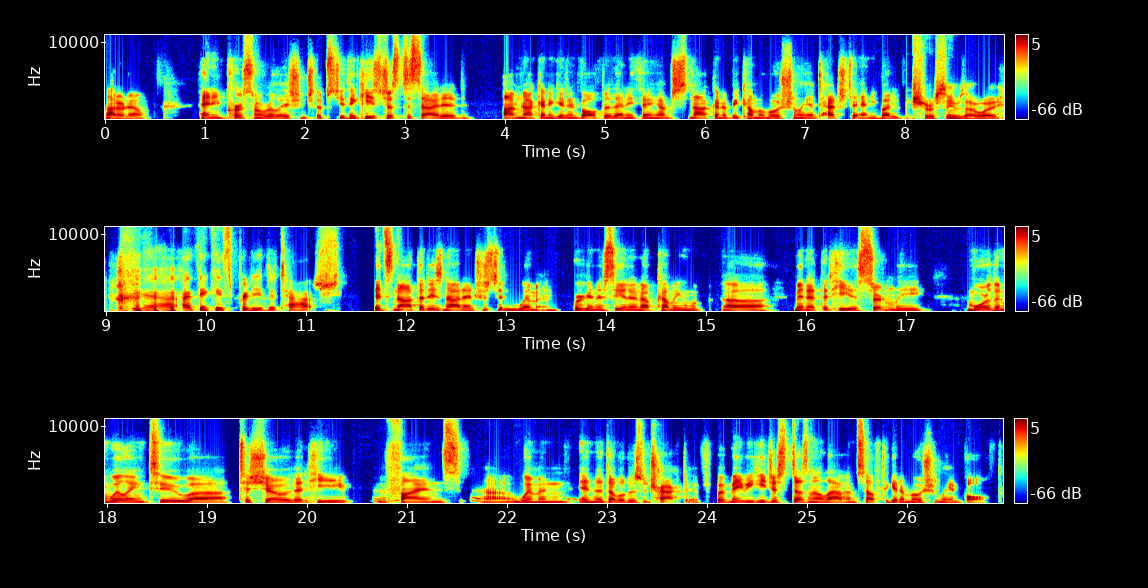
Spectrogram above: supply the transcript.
I don't know, any personal relationships? Do you think he's just decided I'm not going to get involved with anything? I'm just not going to become emotionally attached to anybody? Sure seems that way. Yeah, I think he's pretty detached. It's not that he's not interested in women. We're going to see in an upcoming uh, minute that he is certainly more than willing to uh, to show that he finds uh, women in the double deuce attractive, but maybe he just doesn't allow himself to get emotionally involved.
